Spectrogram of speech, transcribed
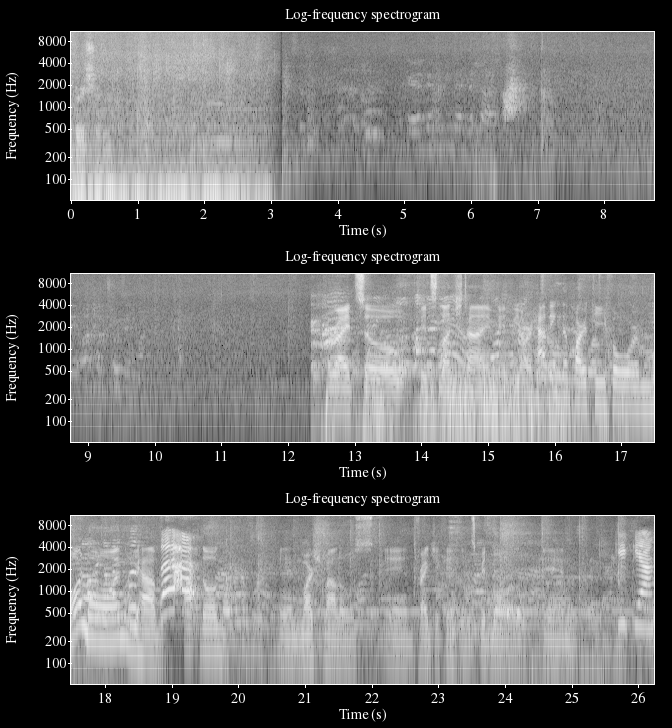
Version. Alright, so it's lunchtime and we are having the party for Mon Mon. We have hot dog and marshmallows and fried chicken and squid ball and Kikian.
